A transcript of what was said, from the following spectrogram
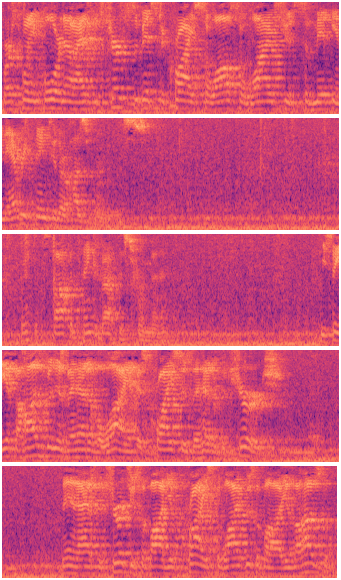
Verse 24 Now, as the church submits to Christ, so also wives should submit in everything to their husbands. Let's stop and think about this for a minute. You see, if the husband is the head of the wife, as Christ is the head of the church, then, as the church is the body of Christ, the wife is the body of the husband.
